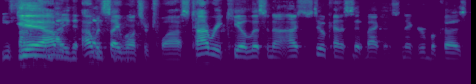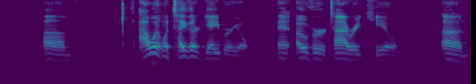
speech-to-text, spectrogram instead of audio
you find yeah, I would, I would say once or twice. Tyreek Hill. Listen, I, I, still kind of sit back and snicker because um, I went with Taylor Gabriel over Tyreek Hill um,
